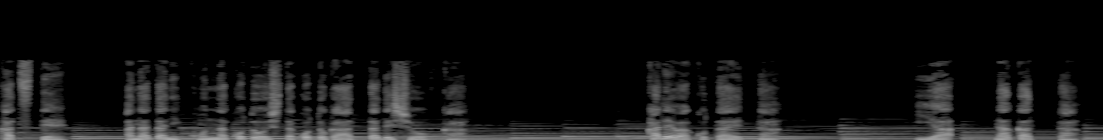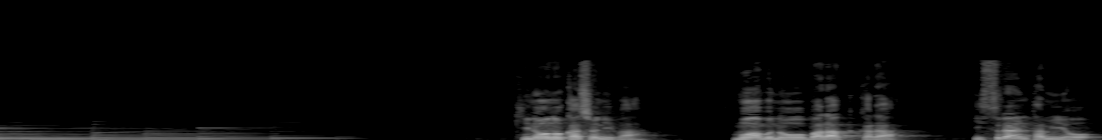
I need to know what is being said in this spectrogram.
かつてあなたにこんなことをしたことがあったでしょうか。彼は答えた。いや、なかった。昨日の箇所にはモアブのバラクからイスラエルの民を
